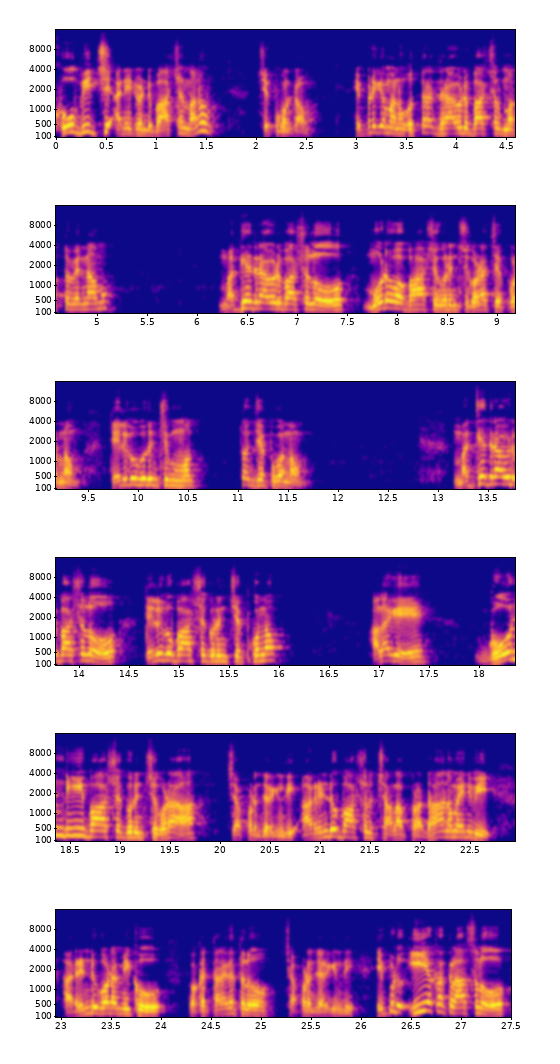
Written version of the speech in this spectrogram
కూబిజ్ అనేటువంటి భాషను మనం చెప్పుకుంటాం. ఇప్పటికే మనం ఉత్తర ద్రావిడ భాషలు మొత్తం విన్నాము. మధ్య ద్రావిడ భాషలో మూడవ భాష గురించి కూడా చెప్పుకున్నాం. తెలుగు గురించి మొత్తం చెప్పుకున్నాం. మధ్య ద్రావిడ భాషలో తెలుగు భాష గురించి చెప్పుకున్నాం. అలాగే గోండీ భాష గురించి కూడా చెప్పడం జరిగింది. ఆ రెండు భాషలు చాలా ప్రధానమైనవి. ఆ రెండు కూడా మీకు ఒక తరగతిలో చెప్పడం జరిగింది. ఇప్పుడు ఈ యొక్క క్లాసులో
